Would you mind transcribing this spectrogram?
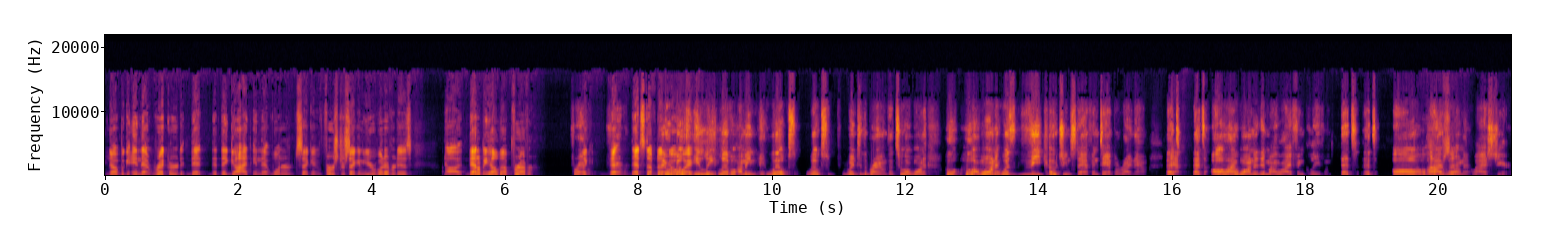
no, but in that record that that they got in that one or second, first or second year, whatever it is, uh, that'll be held up forever. Forever. Like that forever. that stuff doesn't They were go both away. elite level. I mean, Wilks Wilks went to the Browns. That's who I wanted. Who who I wanted was the coaching staff in Tampa right now. That's Yeah. that's all I wanted in my life in Cleveland. That's that's all Oh, I 100%. wanted last year.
